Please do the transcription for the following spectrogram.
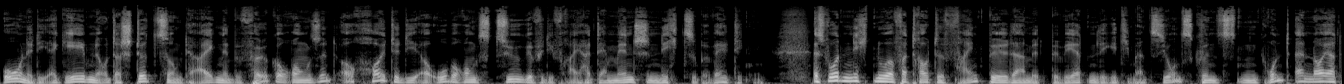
Ohne die ergebene Unterstützung der eigenen Bevölkerung sind auch heute die Eroberungszüge für die Freiheit der Menschen nicht zu bewältigen. Es wurden nicht nur vertraute Feindbilder mit bewährten Legitimationskünsten grunderneuert,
